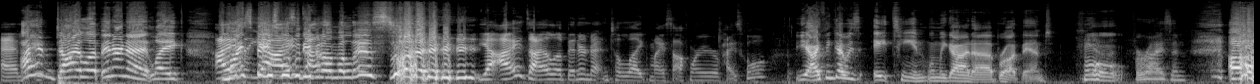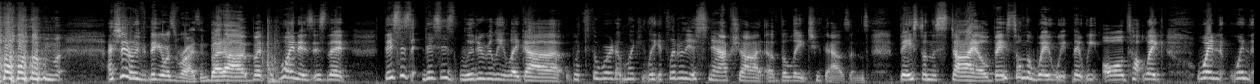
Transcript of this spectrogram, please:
and I had dial-up internet. Like I- MySpace yeah, wasn't had even dial- on my list. Like- yeah, I had dial up internet until like my sophomore year of high school. yeah, I think I was 18 when we got uh, broadband. Oh, Verizon. Um, actually, I don't even think it was Verizon. But uh, but the point is, is that this is this is literally like a what's the word? I'm like like it's literally a snapshot of the late 2000s, based on the style, based on the way we, that we all talk. Like when when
